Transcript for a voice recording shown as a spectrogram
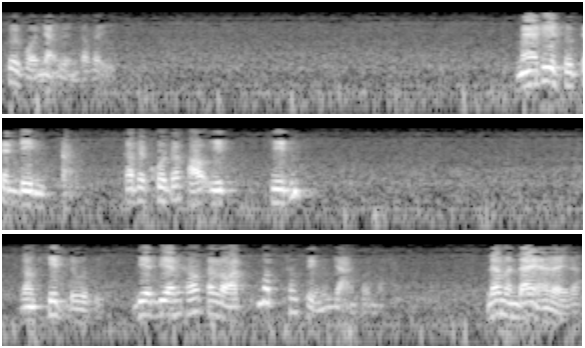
เพื่อผลอย่างอื่นต่อไปอีก แม้ที่สุดเป็นดิน ก็ไปขุดแล้เผาอิฐหิน ลองคิดดูสิ เบียดเบียนเขาตลอดหมดทุกสิ่งทุกอย่างคนนั้นแล้วมันได้อะไรล่ะ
